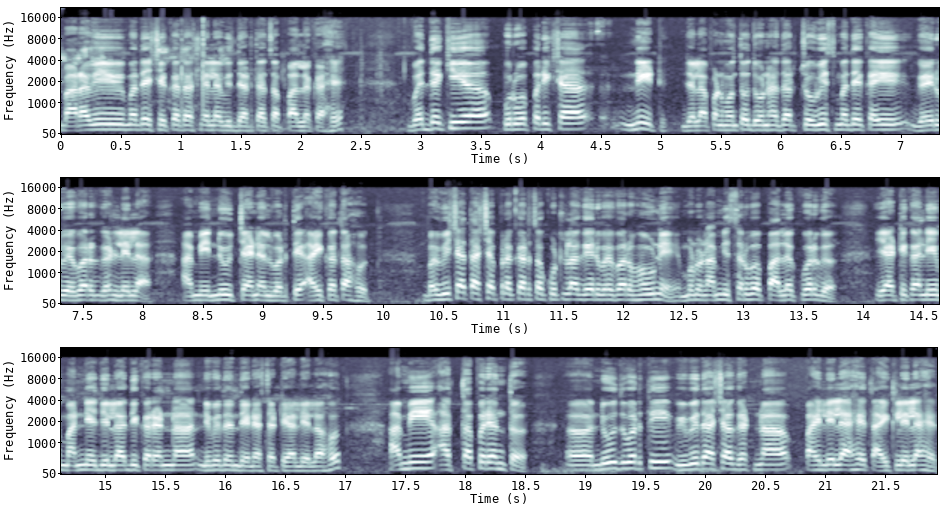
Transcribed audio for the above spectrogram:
बारावीमध्ये शिकत असलेल्या विद्यार्थ्याचा पालक आहे. वैद्यकीय पूर्वपरीक्षा नीट ज्याला आपण म्हणतो दोन हजार चोवीसमध्ये काही गैरव्यवहार घडलेला आम्ही न्यूज चॅनलवरती ऐकत आहोत. भविष्यात अशा प्रकारचा कुठला गैरव्यवहार होऊ नये म्हणून आम्ही सर्व पालकवर्ग या ठिकाणी मान्य जिल्हाधिकाऱ्यांना निवेदन देण्यासाठी आलेलो आहोत. आम्ही आत्तापर्यंत न्यूजवरती विविध अशा घटना पाहिलेल्या आहेत ऐकलेल्या आहेत.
